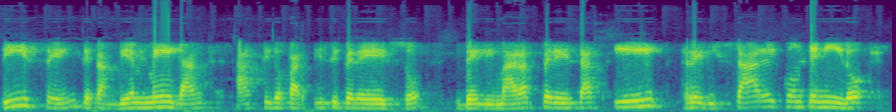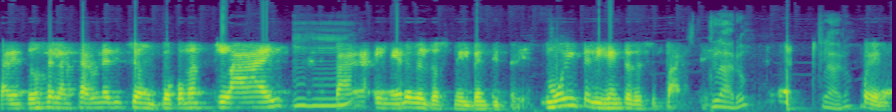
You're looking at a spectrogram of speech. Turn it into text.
Dicen que también Megan ha sido partícipe de eso, de limar asperezas y revisar el contenido para entonces lanzar una edición un poco más light para enero del 2023. Muy inteligente de su parte. Claro, claro. Bueno,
